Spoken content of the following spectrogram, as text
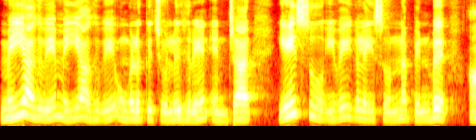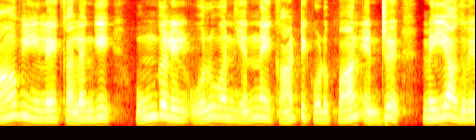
மெய்யாகவே மெய்யாகவே உங்களுக்கு சொல்லுகிறேன் என்றார். இயேசு இவைகளை சொன்ன பின்பு ஆவியிலே கலங்கி உங்களில் ஒருவன் என்னை காட்டி கொடுப்பான் என்று மெய்யாகவே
